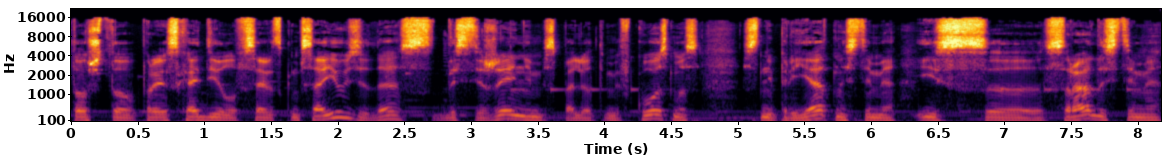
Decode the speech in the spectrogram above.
То, что происходило в Советском Союзе, да, с достижениями, с полетами в космос, с неприятностями и с, с радостями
